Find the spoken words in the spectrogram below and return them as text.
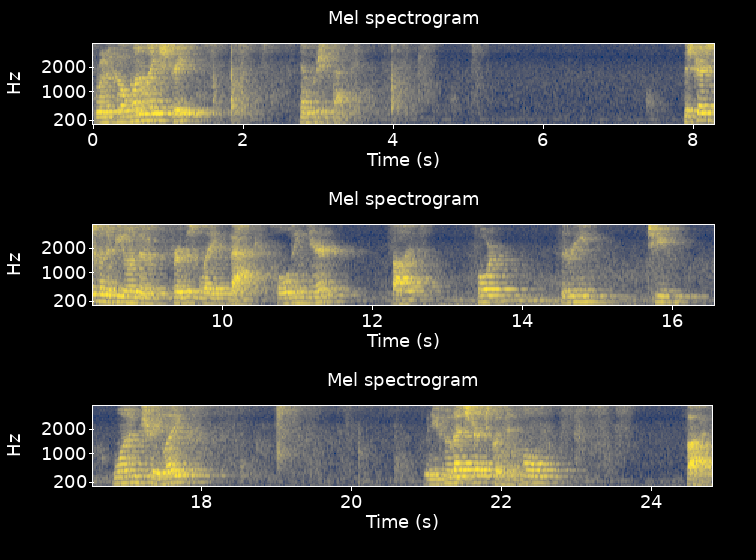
We're going to go one leg straight and push it back. The stretch is going to be on the furthest leg back. Holding here. Five, four, three, two, one. Trade legs. When you feel that stretch, go ahead and hold. Five,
